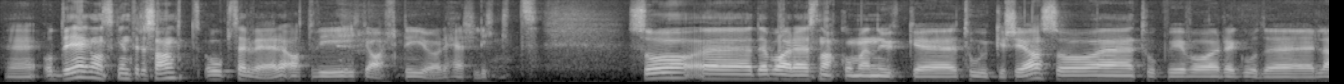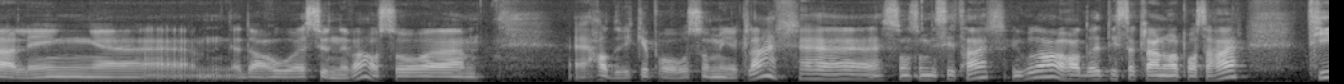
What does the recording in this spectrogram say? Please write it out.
Eh, og det er ganske interessant å observere at vi ikke alltid gjør det helt likt. Så eh, det er bare snakk om en uke, to uker siden så eh, tok vi vår gode lærling eh, da hun er Sunniva, og så hadde vi ikke på henne så mye klær, sånn som vi sitter her. Jo da, hadde disse klærne hun har på seg her. Ti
